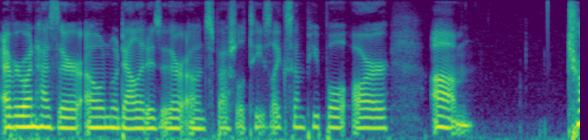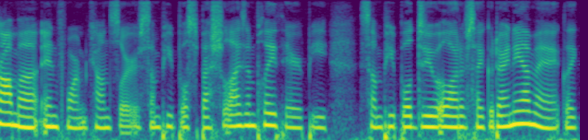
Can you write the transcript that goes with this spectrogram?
Everyone has their own modalities or their own specialties. Like some people are um trauma informed counselors. Some people specialize in play therapy. Some people do a lot of psychodynamic. Like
